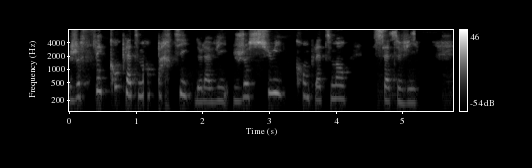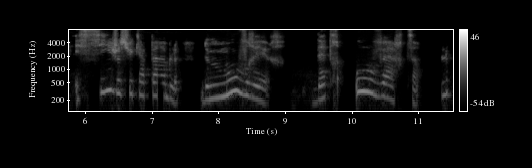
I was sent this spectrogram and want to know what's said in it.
je fais complètement partie de la vie. Je suis complètement cette vie. Et si je suis capable de m'ouvrir, d'être ouverte le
